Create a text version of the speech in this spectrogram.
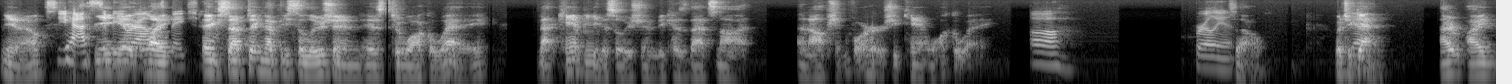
You know, she has to be around like, to make sure accepting that the solution is to walk away. That can't be the solution because that's not an option for her. She can't walk away. oh brilliant So, which Yeah. again, I I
